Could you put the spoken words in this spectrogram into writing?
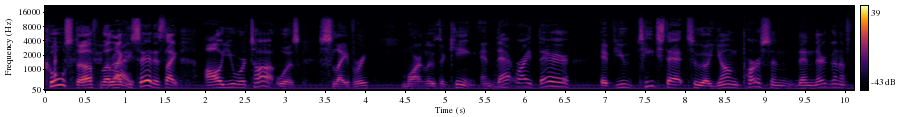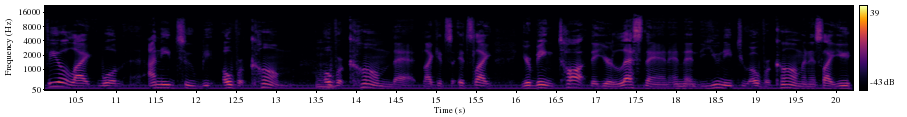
cool stuff. But like you said, it's like all you were taught was slavery, Martin Luther King, and that right there. If you teach that to a young person, then they're gonna feel like, well, I need to be overcome, mm-hmm. overcome that. Like it's it's like you're being taught that you're less than, and then you need to overcome. And it's like you,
